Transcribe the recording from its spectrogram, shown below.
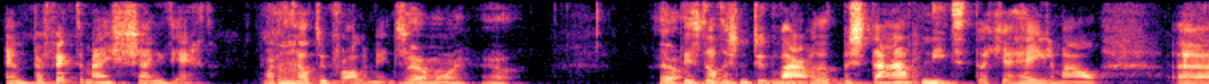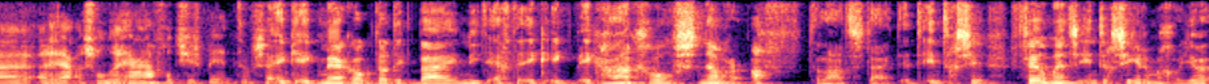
En perfecte meisjes zijn niet echt. Maar dat Hmm. geldt natuurlijk voor alle mensen. Ja, mooi. Ja. Ja. Dat, is, dat is natuurlijk waar. Want het bestaat niet dat je helemaal eh, ra- zonder rafeltjes bent of zo. Ik, ik merk ook dat ik bij niet echt. Ik, ik, ik haak gewoon sneller af de laatste tijd. Het interesseert, veel mensen interesseren me gewoon ja,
